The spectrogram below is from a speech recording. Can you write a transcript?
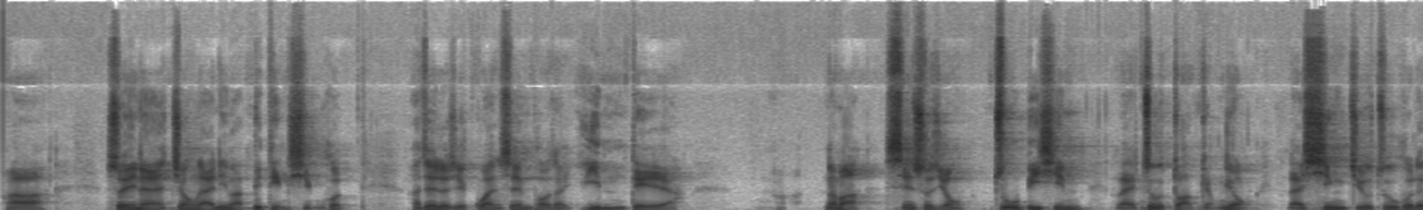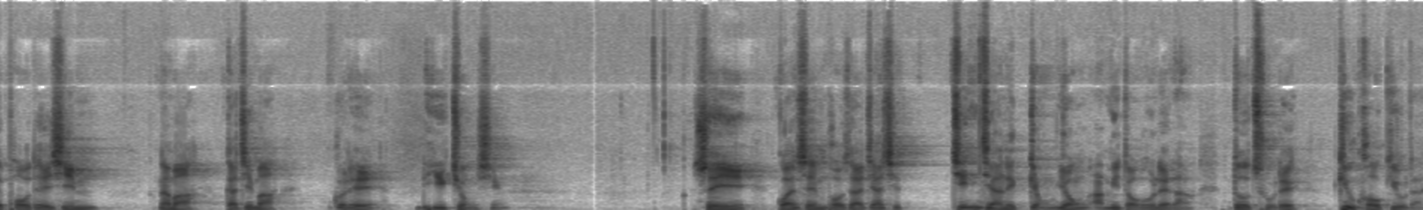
啊！所以呢，将来你嘛必定幸福。啊，这就是观世音菩萨因地啊。那么，先说用慈悲心来做大供养，来成就诸佛的菩提心。那么，加之嘛，过来利益众生。所以，观世音菩萨才是真正的供养阿弥陀佛的人，到处咧救苦救难。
